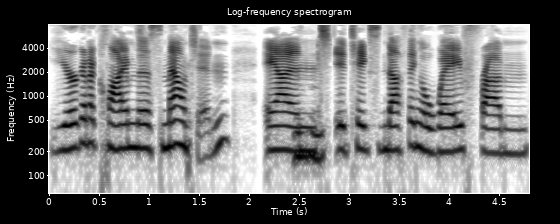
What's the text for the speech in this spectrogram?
you're going to climb this mountain, and mm-hmm. it takes nothing away from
